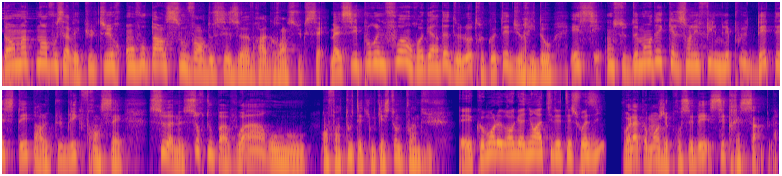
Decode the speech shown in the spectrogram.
Dans Maintenant vous savez culture, on vous parle souvent de ces œuvres à grand succès. Mais si pour une fois on regardait de l'autre côté du rideau, et si on se demandait quels sont les films les plus détestés par le public français, ceux à ne surtout pas voir ou... Enfin tout est une question de point de vue. Et comment le grand gagnant a-t-il été choisi? Voilà comment j'ai procédé, c'est très simple.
